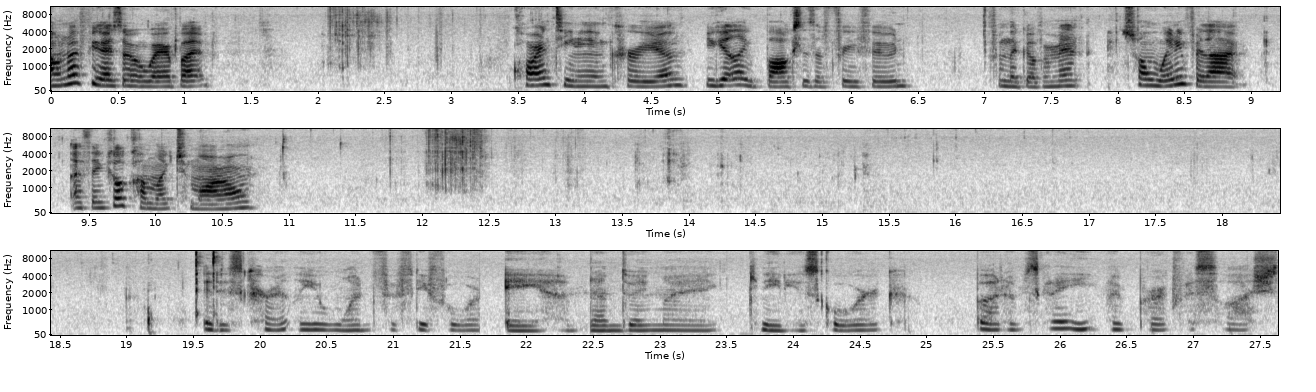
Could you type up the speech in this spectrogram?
don't know if you guys are aware, but quarantining in Korea, you get like boxes of free food from the government. So I'm waiting for that. I think it'll come like tomorrow. It is currently 1.54 a.m. and I'm doing my Canadian schoolwork. But I'm just gonna eat my breakfast slash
